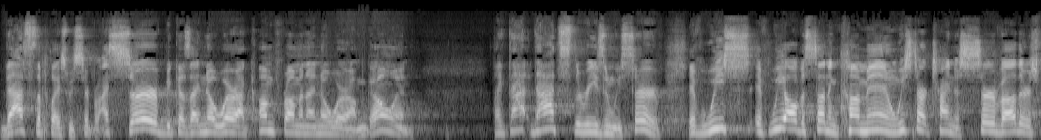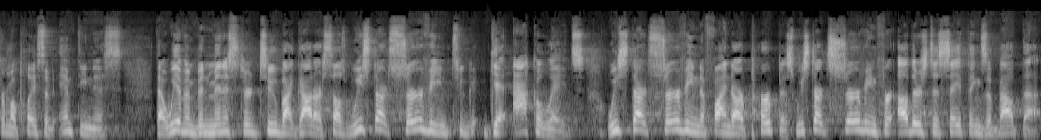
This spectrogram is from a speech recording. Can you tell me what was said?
That's the place we serve. I serve because I know where I come from and I know where I'm going. Like that, that's the reason we serve. If we, if we all of a sudden come in and we start trying to serve others from a place of emptiness that we haven't been ministered to by God ourselves, we start serving to get accolades. We start serving to find our purpose. We start serving for others to say things about that.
